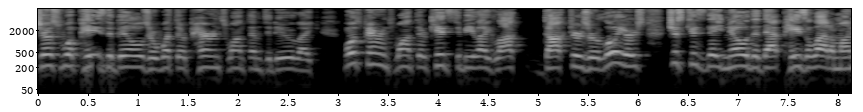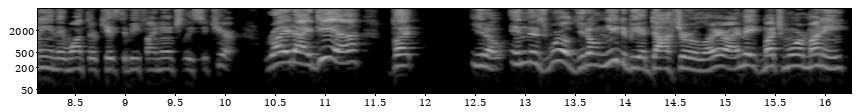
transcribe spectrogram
just what pays the bills or what their parents want them to do. Like most parents want their kids to be like doctors or lawyers just because they know that that pays a lot of money and they want their kids to be financially secure. Right idea, but you know, in this world, you don't need to be a doctor or lawyer. I make much more money.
